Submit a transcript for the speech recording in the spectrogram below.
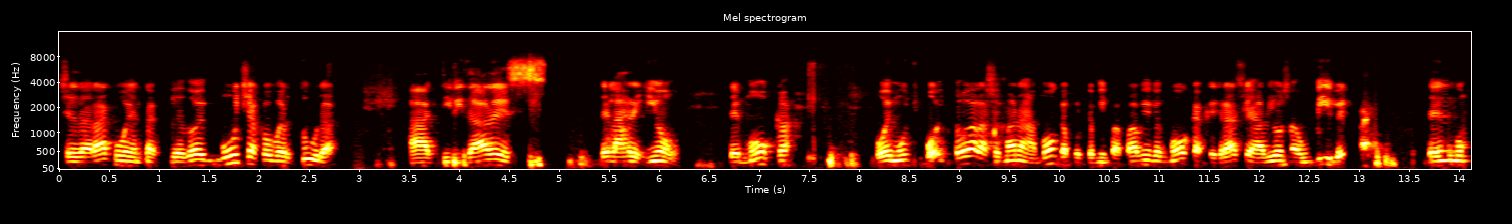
se dará cuenta que le doy mucha cobertura a actividades de la región, de Moca, Voy, mucho, voy todas las semanas a Moca porque mi papá vive en Moca, que gracias a Dios aún vive. Tengo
